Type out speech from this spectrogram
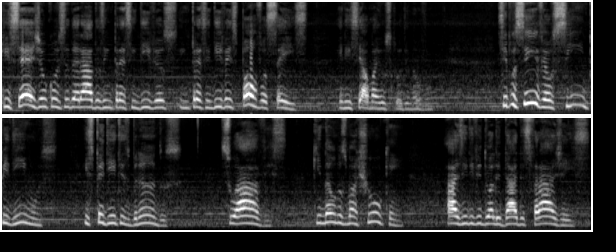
que sejam considerados imprescindíveis, imprescindíveis por vocês. Inicial maiúsculo de novo. Se possível, sim, pedimos expedientes brandos, suaves, que não nos machuquem as individualidades frágeis,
